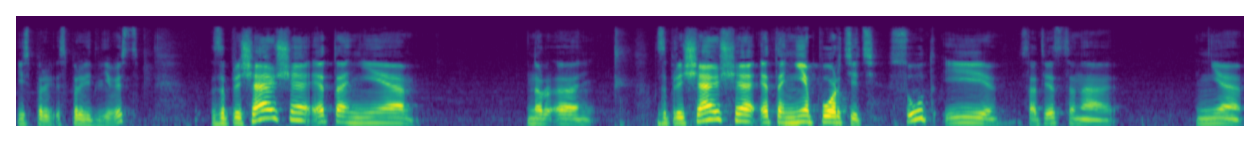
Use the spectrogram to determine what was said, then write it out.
и справедливость. Запрещающее — это не... Э, запрещающее — это не портить суд и, соответственно, не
